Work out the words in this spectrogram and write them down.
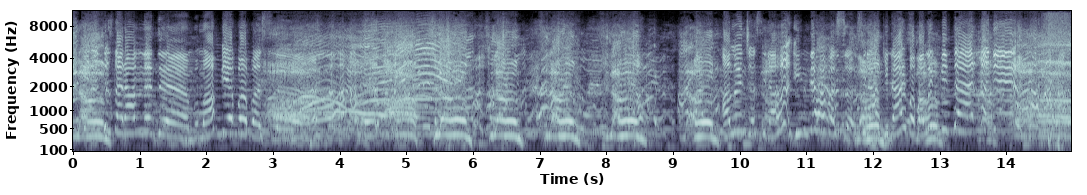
silahım. Kızlar anladım. Bu mafya babası. Silahım! Silahım! Silahım! Alınca silahı indi havası. Silah gider babalık biter. Hadi.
